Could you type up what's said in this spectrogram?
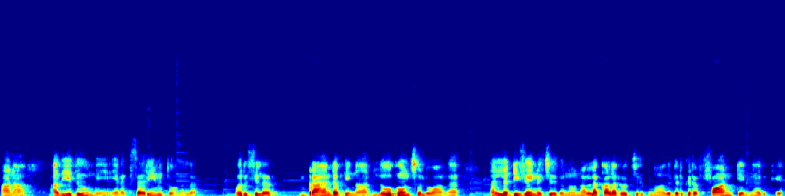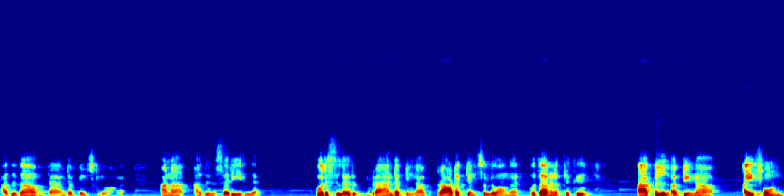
ஆனால் அது எதுவுமே எனக்கு சரின்னு தோணலை. ஒரு சிலர் பிராண்ட் அப்படின்னா லோகோன்னு சொல்லுவாங்க. நல்ல டிசைன் வச்சுருக்கணும் நல்ல கலர் வச்சுருக்கணும் அதில் இருக்கிற ஃபாண்ட் என்ன இருக்குது அதுதான் பிராண்ட் அப்படின்னு சொல்லுவாங்க. ஆனால் அது சரியில்லை. ஒரு சிலர் பிராண்ட் அப்படின்னா ப்ராடக்ட்னு சொல்லுவாங்க. உதாரணத்துக்கு ஆப்பிள் அப்படின்னா ஐஃபோன்.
